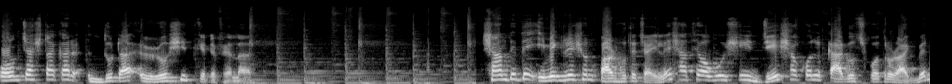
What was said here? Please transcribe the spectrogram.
পঞ্চাশ টাকার দুটা রসিদ কেটে ফেলা। শান্তিতে ইমিগ্রেশন পার হতে চাইলে সাথে অবশ্যই যে সকল কাগজপত্র রাখবেন,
